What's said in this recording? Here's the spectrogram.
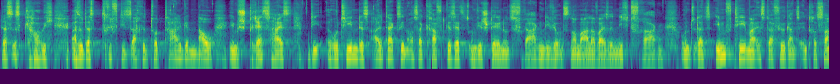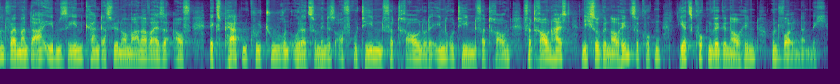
Das ist, glaube ich, also das trifft die Sache total genau. Im Stress heißt, die Routinen des Alltags sind außer Kraft gesetzt und wir stellen uns Fragen, die wir uns normalerweise nicht fragen. Und das Impfthema ist dafür ganz interessant, weil man da eben sehen kann, dass wir normalerweise auf Expertenkulturen oder zumindest auf Routinen vertrauen oder in Routinen vertrauen. Vertrauen heißt, nicht so genau hinzugucken. Jetzt gucken wir genau hin und wollen dann nicht.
